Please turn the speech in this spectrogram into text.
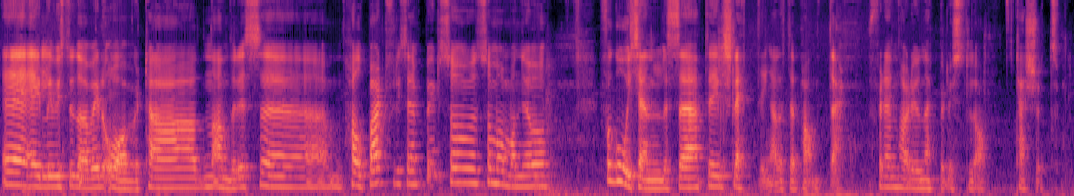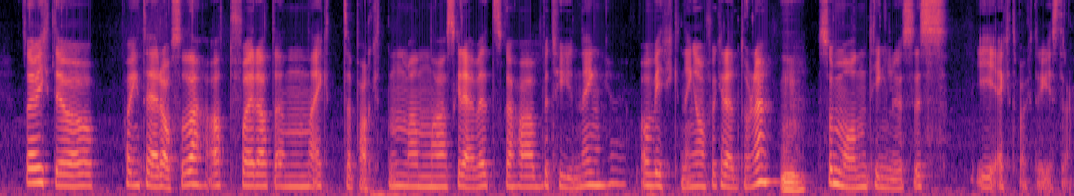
eh, eller hvis du da vil overta den andres uh, halvpart, f.eks., så, så må man jo få godkjennelse til sletting av dette pantet. For den har du jo neppe lyst til å cashe ut. Så det er viktig å poengtere også da, at for at den ektepakten man har skrevet skal ha betydning og virkning overfor kreditorene, mm. så må den tinglyses i ektevaktregisteret.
